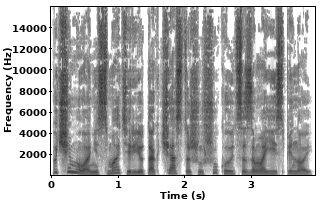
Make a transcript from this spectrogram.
почему они с матерью так часто шушукаются за моей спиной.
